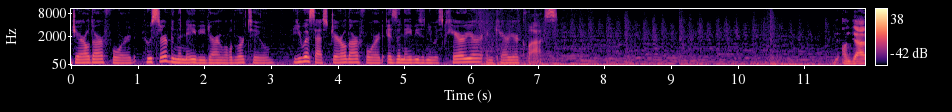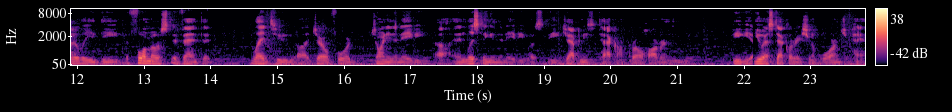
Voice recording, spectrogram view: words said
Gerald R. Ford, who served in the Navy during World War II, USS Gerald R. Ford is the Navy's newest carrier and carrier class. Undoubtedly, the, the foremost event that led to uh, Gerald Ford joining the Navy uh, and enlisting in the Navy was the Japanese attack on Pearl Harbor and the U.S. declaration of war on Japan.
